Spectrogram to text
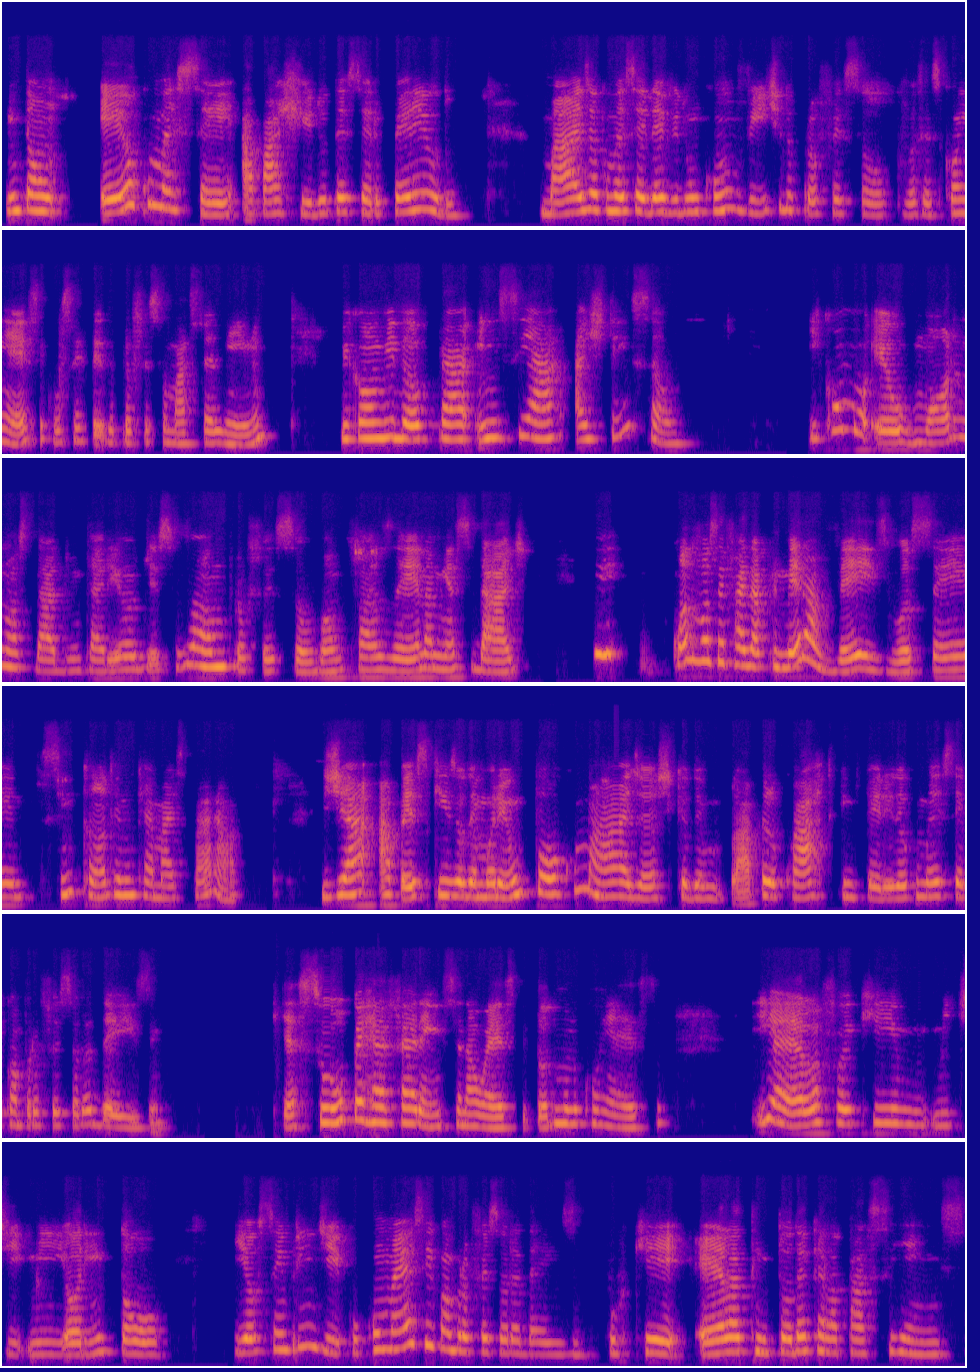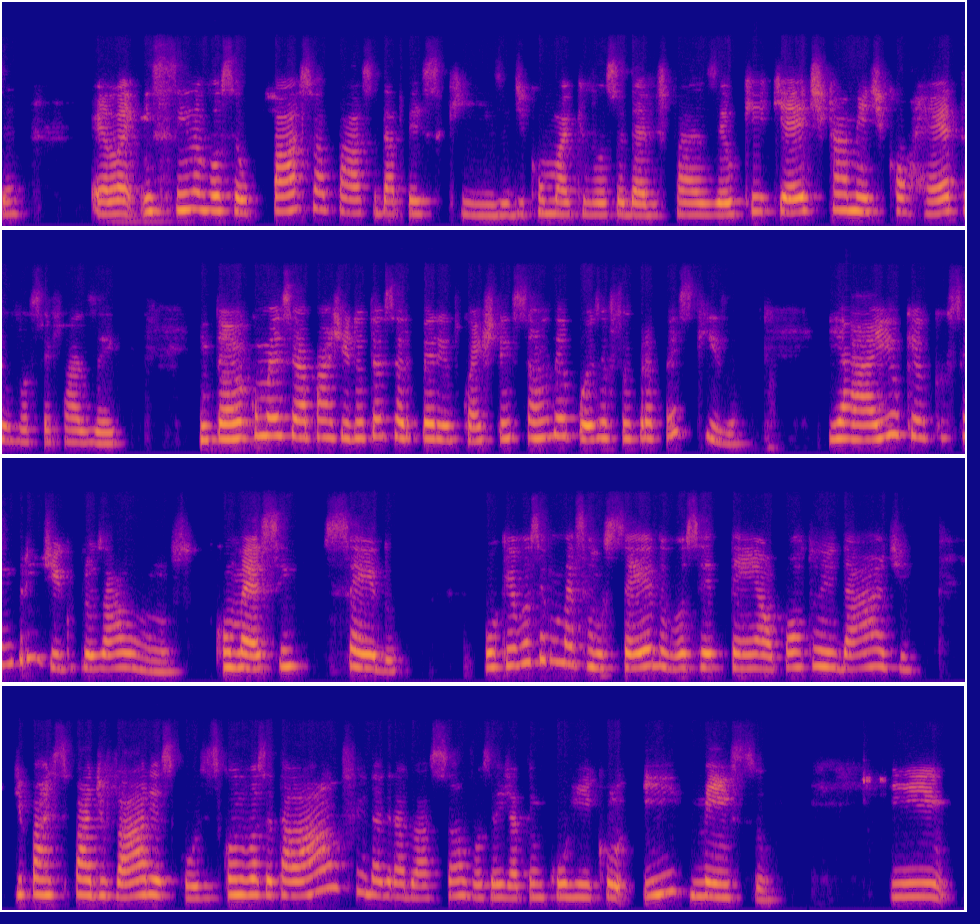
Então, eu comecei a partir do terceiro período, mas eu comecei devido a um convite do professor, que vocês conhecem, com certeza, o professor Marcelino, me convidou para iniciar a extensão. E como eu moro numa cidade do interior, eu disse: vamos, professor, vamos fazer na minha cidade. E quando você faz a primeira vez, você se encanta e não quer mais parar. Já a pesquisa eu demorei um pouco mais, acho que eu lá pelo quarto, quinto período, eu comecei com a professora Daisy, que é super referência na UESP, todo mundo conhece. E ela foi que me, me orientou. E eu sempre indico, comece com a professora Daisy, porque ela tem toda aquela paciência, ela ensina você o passo a passo da pesquisa, de como é que você deve fazer, o que, que é eticamente correto você fazer. Então, eu comecei a partir do terceiro período com a extensão e depois eu fui para a pesquisa. E aí, o que eu sempre digo para os alunos? Comece cedo. Porque você começando cedo, você tem a oportunidade de participar de várias coisas. Quando você está lá no fim da graduação, você já tem um currículo imenso. E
